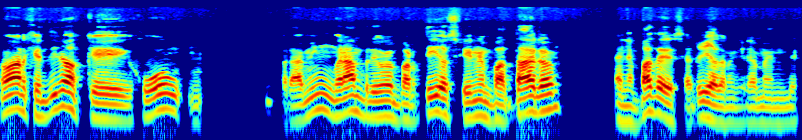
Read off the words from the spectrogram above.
¿no? Argentinos que jugó, para mí, un gran primer partido, si bien empataron, el empate le servía tranquilamente.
